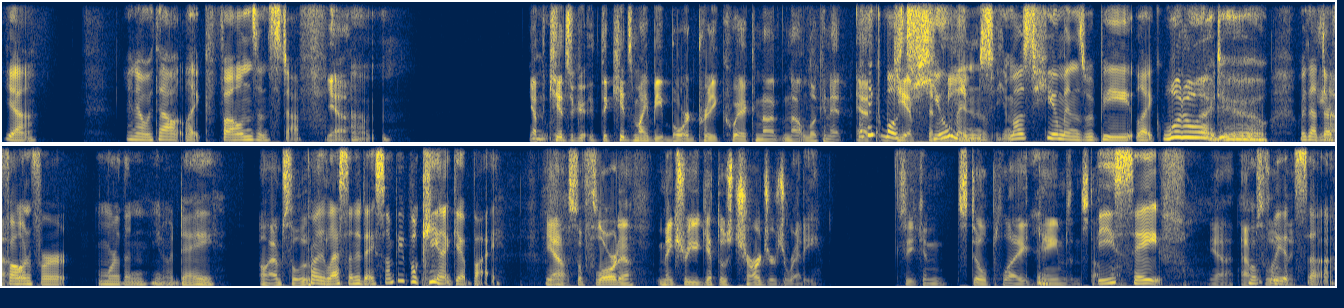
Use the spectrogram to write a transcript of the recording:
Yeah, I know. Without like phones and stuff. Yeah. Um, Yeah, the kids are the kids might be bored pretty quick, not not looking at, I at think most humans, most humans would be like, "What do I do?" without Yeah. their phone for more than you know a day, Oh, absolutely. probably less than a day. Some people can't get by. Yeah, so Florida, make sure you get those chargers ready, so you can still play games and stuff. Be on- safe. Yeah, absolutely. Hopefully, it's uh,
